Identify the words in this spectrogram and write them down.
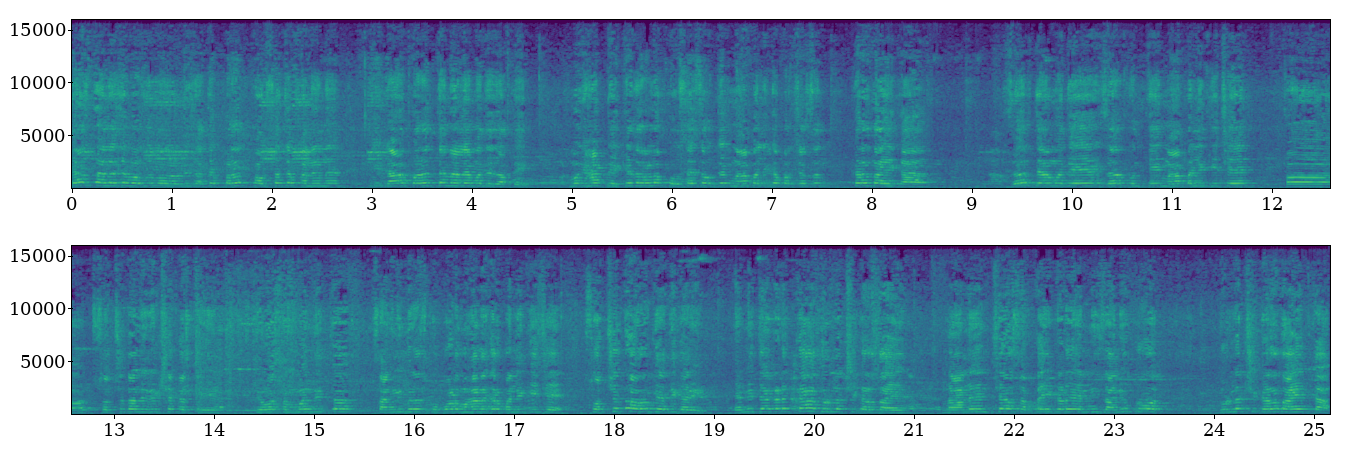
त्याच नाल्याच्या बाजूला लावली जाते. परत पावसाच्या पाण्यानं ती गाळ परत त्या नाल्यामध्ये जाते. मग हा ठेकेदाराला पोसायचा उद्योग महापालिका प्रशासन करत आहे का? जर त्यामध्ये जर कोणते महापालिकेचे स्वच्छता निरीक्षक असतील किंवा संबंधित सांगली मिरज कुपवाड महानगरपालिकेचे स्वच्छता आरोग्य अधिकारी यांनी त्याकडे का दुर्लक्ष करत आहेत? नाल्यांच्या सफाईकडे यांनी जाणीवपूर्वक दुर्लक्ष करत आहेत का?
